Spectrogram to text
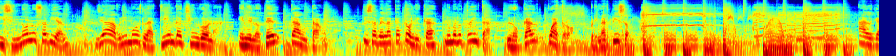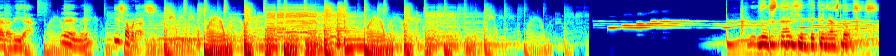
y si no lo sabían, ya abrimos la tienda chingona en el Hotel Downtown. Isabela Católica, número 30, local 4, primer piso. Algarabía. Léeme y sabrás. Nostalgia en pequeñas dosis.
